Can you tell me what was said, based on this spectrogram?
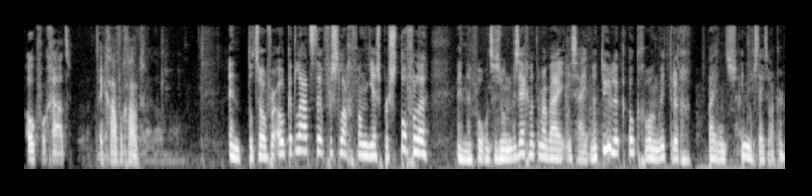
ook voor gaat. Ik ga voor goud. En tot zover ook het laatste verslag van Jesper Stoffelen. En eh, volgend seizoen, we zeggen het er maar bij, is hij natuurlijk ook gewoon weer terug bij ons in Nog Steeds Wakker.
